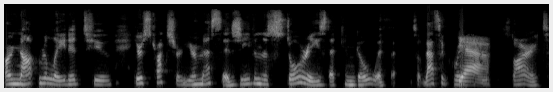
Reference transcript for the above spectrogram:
are not related to your structure, your message, even the stories that can go with it. So that's a great yeah. start.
